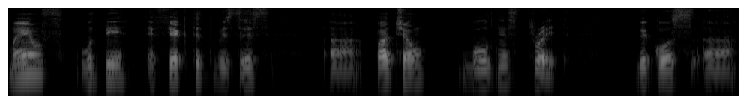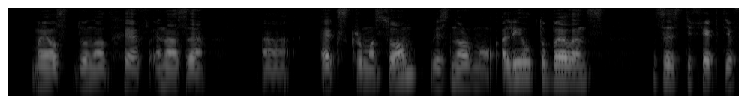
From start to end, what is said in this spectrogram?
males would be affected with this uh, partial baldness trait because uh, males do not have another uh, X chromosome with normal allele to balance this defective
